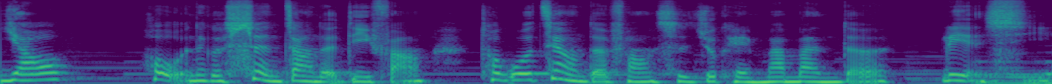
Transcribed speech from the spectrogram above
腰后那个肾脏的地方，透过这样的方式就可以慢慢的练习。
